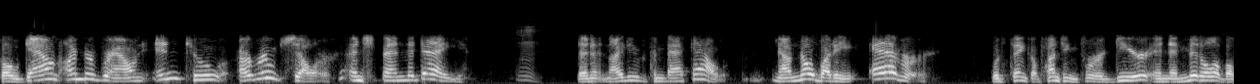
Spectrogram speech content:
go down underground into a root cellar and spend the day. Mm. Then at night he would come back out. Now nobody ever would think of hunting for a deer in the middle of a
